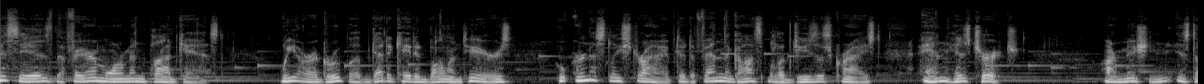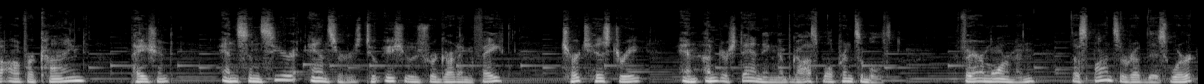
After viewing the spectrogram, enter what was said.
This is the Fair Mormon Podcast. We are a group of dedicated volunteers who earnestly strive to defend the gospel of Jesus Christ and His Church. Our mission is to offer kind, patient, and sincere answers to issues regarding faith, church history, and understanding of gospel principles. Fair Mormon, the sponsor of this work,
